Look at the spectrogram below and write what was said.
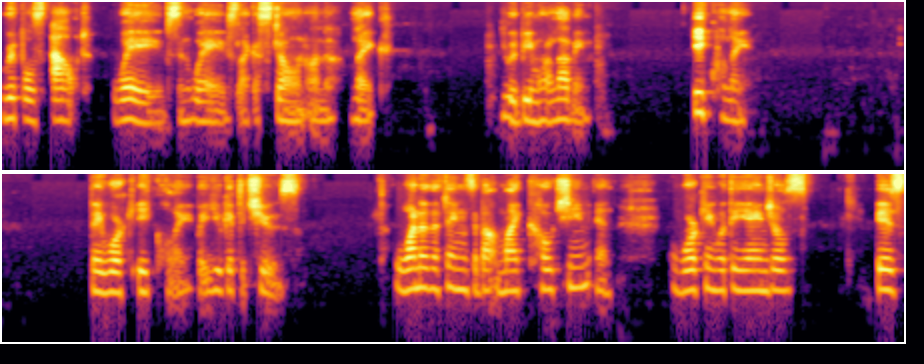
ripples out waves and waves like a stone on the lake, you would be more loving. Equally. They work equally, but you get to choose. One of the things about my coaching and working with the angels is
